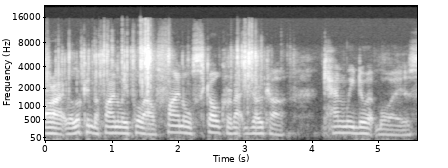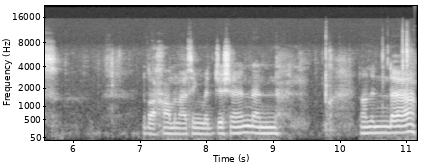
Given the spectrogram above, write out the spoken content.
Alright, we're looking to finally pull our final Skullcrobat Joker. Can we do it, boys? The Harmonizing Magician and none in there.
